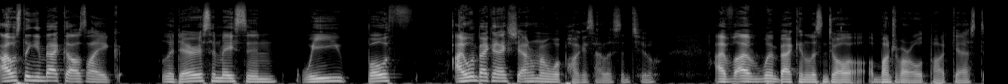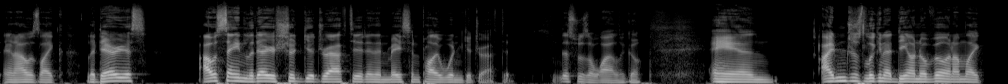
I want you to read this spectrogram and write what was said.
I was thinking back, I was like, Ladarius and Mason, we both. I went back and actually I don't remember what podcast I listened to. I've I went back and listened to all, a bunch of our old podcasts, and I was like, Ladarius. I was saying Ladarius should get drafted, and then Mason probably wouldn't get drafted. This was a while ago, and I'm just looking at Dion Novil, and I'm like,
